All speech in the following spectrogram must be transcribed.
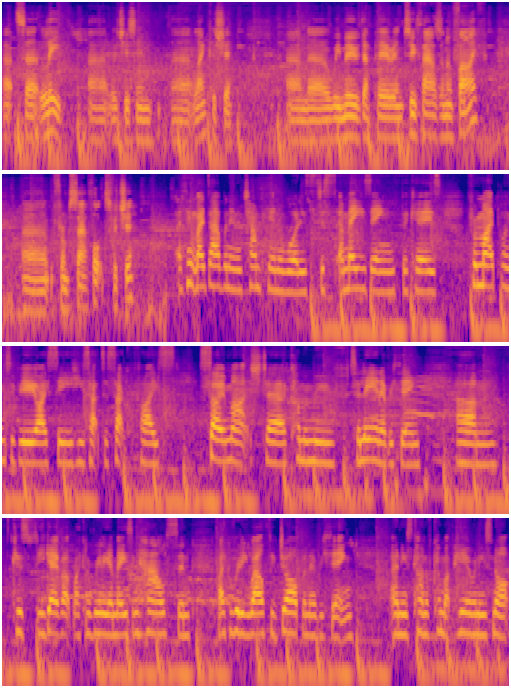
at uh, Leigh, uh, which is in uh, Lancashire. And uh, we moved up here in 2005 uh, from South Oxfordshire. I think my dad winning the champion award is just amazing because, from my point of view, I see he's had to sacrifice so much to come and move to Leigh and everything. Because he gave up like a really amazing house and like a really wealthy job and everything, and he's kind of come up here and he's not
